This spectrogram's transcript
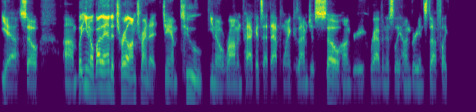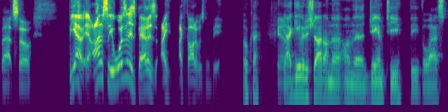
Yeah. So, um, but you know, by the end of trail, I'm trying to jam two, you know, ramen packets at that point because I'm just so hungry, ravenously hungry, and stuff like that. So, but yeah, honestly, it wasn't as bad as I I thought it was going to be. Okay. Yeah. Yeah. I gave it a shot on the on the JMT the the last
